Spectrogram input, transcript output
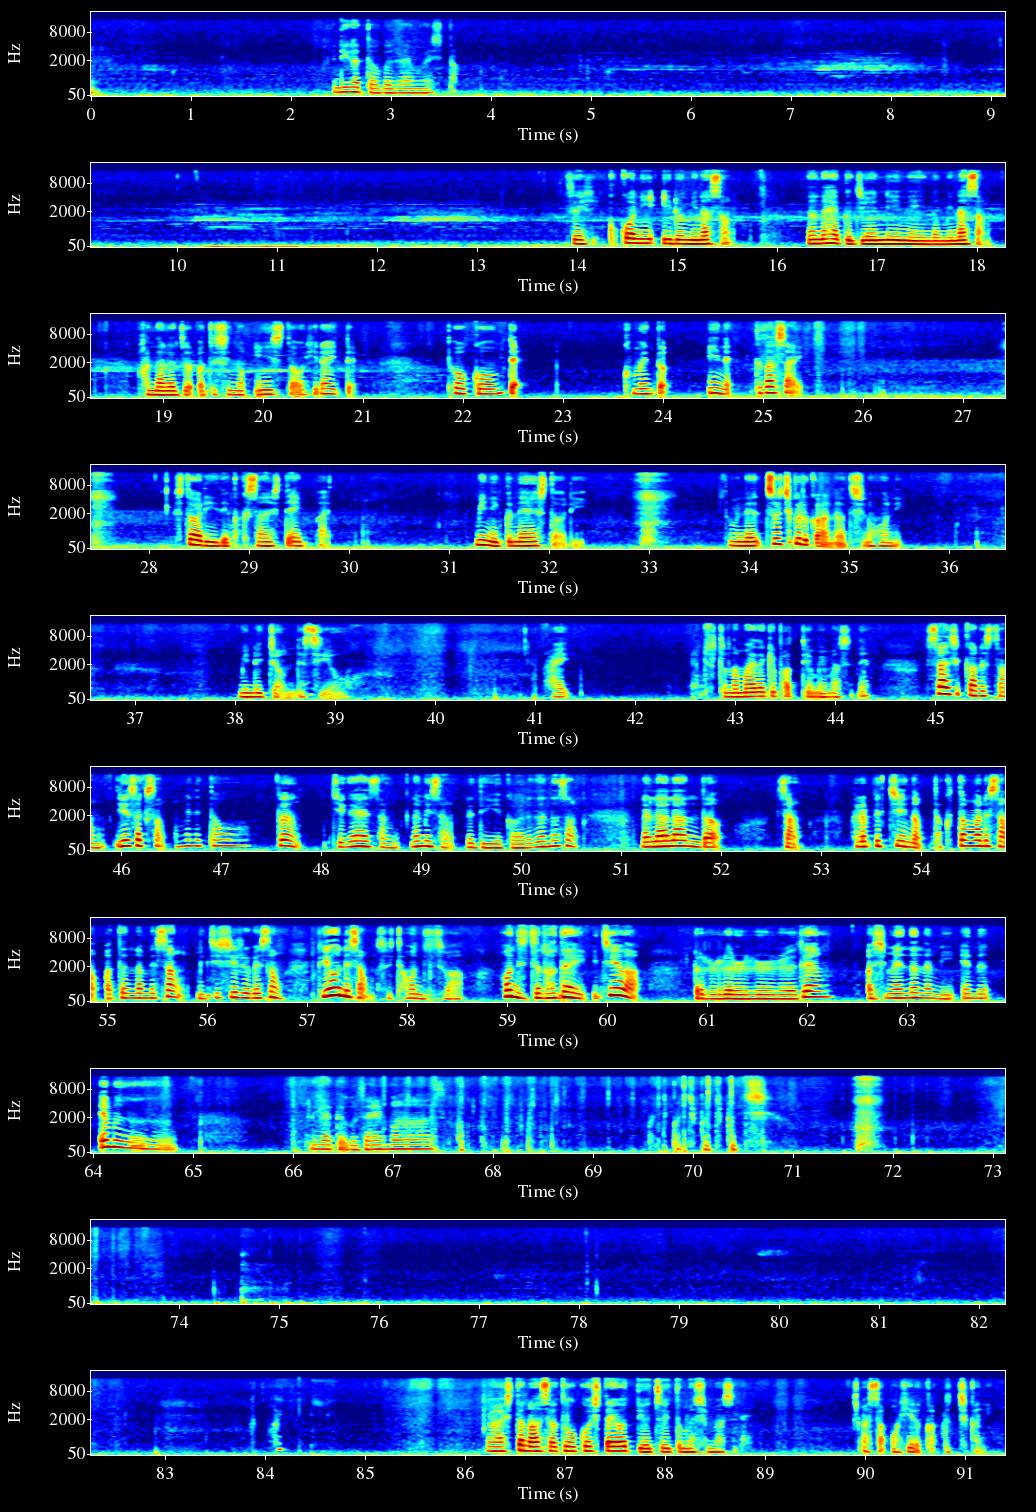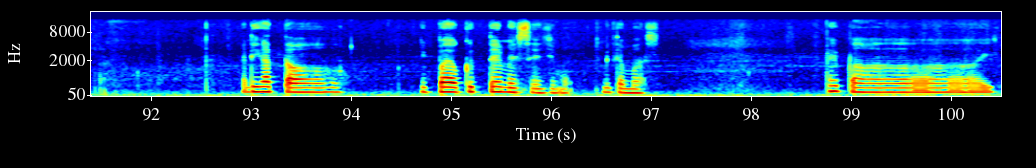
ありがとうございました。ぜひ。ここにいる皆さん712人の皆さん必ず私のインスタを開いて投稿を見てコメントいいねください。ストーリーで拡散していっぱい。見に行くねストーリー。でもね通知来るからね私の方に。見れちゃうんですよはいと名前だけパッと読みますね。サージカルさんゆうさんおめでとう。ブンちがやさんナミさんルディエカワルダナさん。ララランドさんフラペチーノ徳田丸さん渡辺さん道しるべさんピオーネさん。そして本日は本日の第1位はルルルルルルデンおしめななみ NM ありがとうございますパチパチパチパチ明日の朝投稿したよっていうツイートもしますね。朝お昼かどっちかに。ありがとう。いっぱい送ってメッセージも見てます。バイバーイ。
